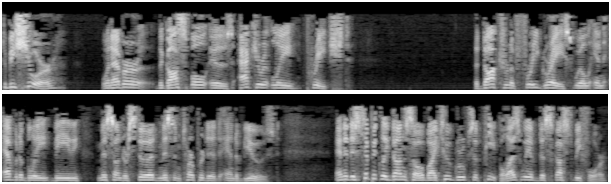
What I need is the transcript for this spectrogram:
To be sure, whenever the gospel is accurately preached, the doctrine of free grace will inevitably be misunderstood, misinterpreted, and abused. And it is typically done so by two groups of people, as we have discussed before.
